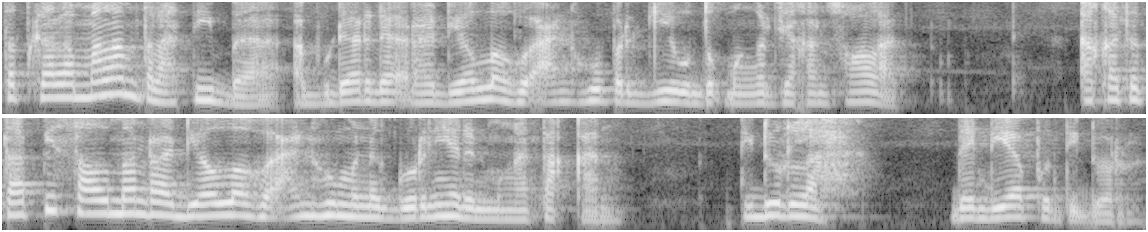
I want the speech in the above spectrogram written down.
Tatkala malam telah tiba, Abu Darda radhiyallahu anhu pergi untuk mengerjakan sholat. Akan tetapi Salman radhiyallahu anhu menegurnya dan mengatakan, "Tidurlah, dan dia pun tidur.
